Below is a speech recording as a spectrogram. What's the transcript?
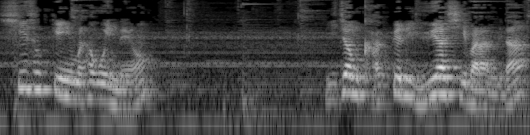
시소 게임을 하고 있네요. 이 점 각별히 유의하시기 바랍니다.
